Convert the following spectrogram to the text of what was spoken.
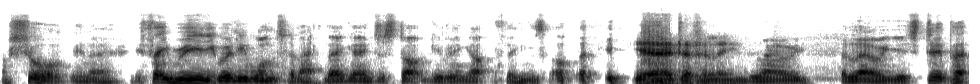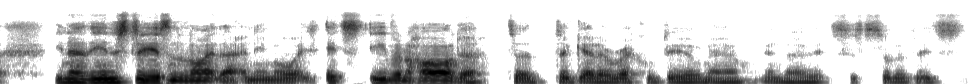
I'm sure, you know, if they really, really want an act, they're going to start giving up things, aren't they? Yeah, definitely. allowing, allowing you to do it. But, you know, the industry isn't like that anymore. It's, it's even harder to, to get a record deal now. You know, it's just sort of, it's,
